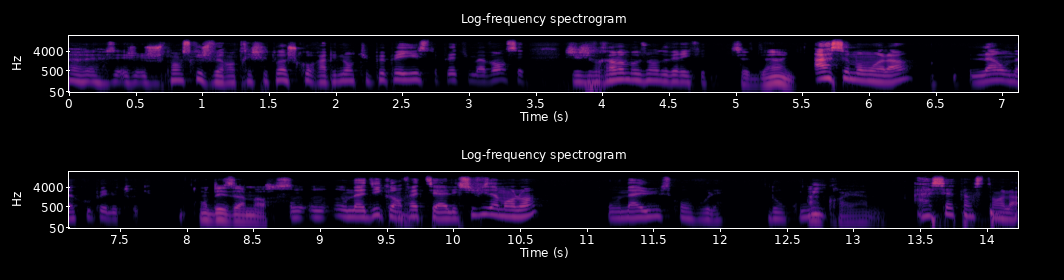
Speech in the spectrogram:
Euh, je, je pense que je vais rentrer chez toi, je cours rapidement, tu peux payer, s'il te plaît, tu m'avances. J'ai vraiment besoin de vérifier. C'est dingue. À ce moment-là, là, on a coupé le truc. On désamorce. On, on- on a dit qu'en Ouais. fait, c'est allé suffisamment loin, on a eu ce qu'on voulait. Donc, oui, Incroyable. à cet instant-là,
